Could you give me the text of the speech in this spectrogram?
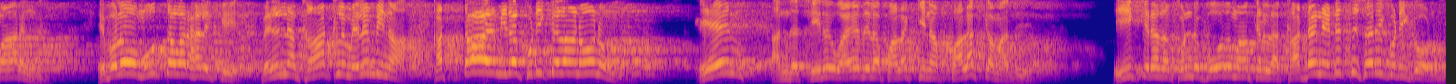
பாருங்க. எவ்வளோ மூத்தவர்களுக்கு வெள்ள காட்டிலும் எலும்பினா கட்டாயம் இதை குடிக்கதான் ஓணும் ஏன்? அந்த சிறு வயதில் பழக்கின பழக்கம் அது. ஈக்கிறத கொண்டு போதுமாக்கிறல. கடன் எடுத்து சரி குடிக்கணும்.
